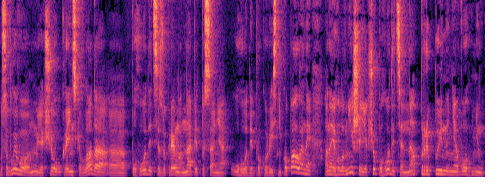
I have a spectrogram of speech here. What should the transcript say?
особливо ну, якщо українська влада е, погодиться, зокрема, на підписання угоди про корисні копалини, а найголовніше, якщо погодиться на припинення вогню.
